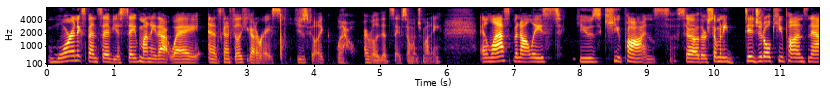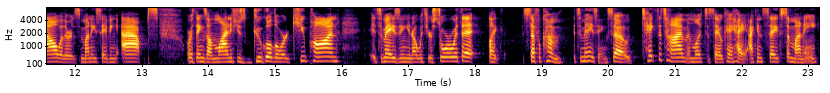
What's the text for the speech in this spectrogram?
more inexpensive. You save money that way, and it's gonna feel like you got a raise. You just feel like, wow, I really did save so much money. And last but not least, use coupons. So there's so many digital coupons now, whether it's money saving apps or things online. If you just Google the word coupon, it's amazing, you know, with your store with it, like stuff will come. It's amazing. So take the time and look to say, okay, hey, I can save some money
